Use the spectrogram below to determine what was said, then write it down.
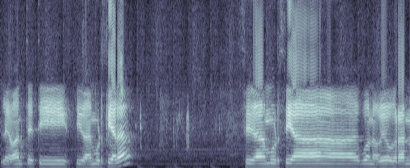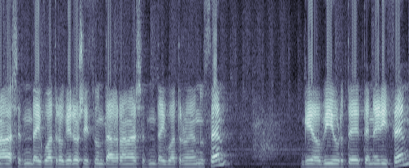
Levantetik Ciudad de Murciara. Ciudad de Murcia, bueno, gero Granada 74 gero zizunta Granada 74 nendu zen. Gero bi urte Tenerifen.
